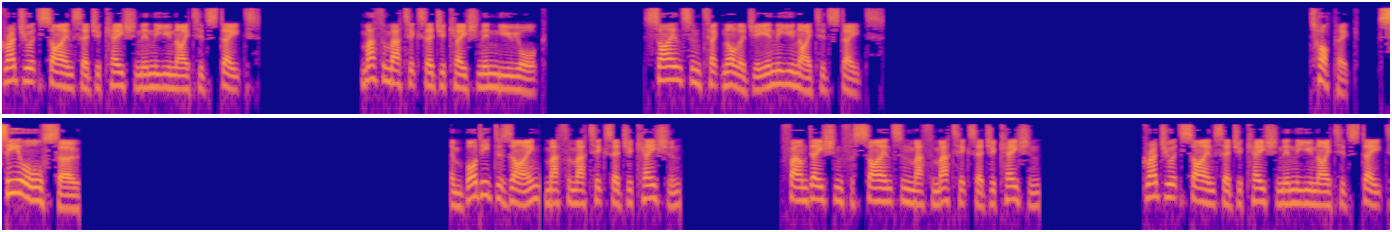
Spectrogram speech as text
Graduate Science Education in the United States. Mathematics Education in New York. Science and Technology in the United States. Topic. See also. Embodied Design Mathematics Education Foundation for Science and Mathematics Education. Graduate Science Education in the United States.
